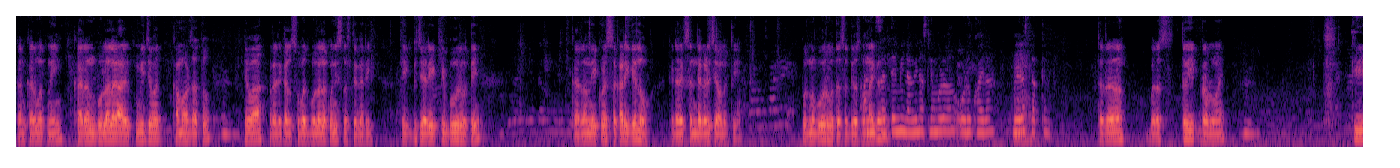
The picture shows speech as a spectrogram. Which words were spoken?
कारण करमत नाही. कारण बोलायला मी जेव्हा कामावर जातो हम्म. तेव्हा राधिकाला सोबत बोलायला कोणीच नसते घरी. एक बिचारी एकटी बोर होते. कारण एक वेळेस सकाळी गेलो की डायरेक्ट संध्याकाळीच यावं लागते. पूर्ण बोर होत असं दिवसभर नाही आणि का? सध्या मी नवीन असल्यामुळं ओळख व्हायला वेळच लागते ना. तर बरंच तर एक प्रॉब्लेम आहे. हम्म. की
